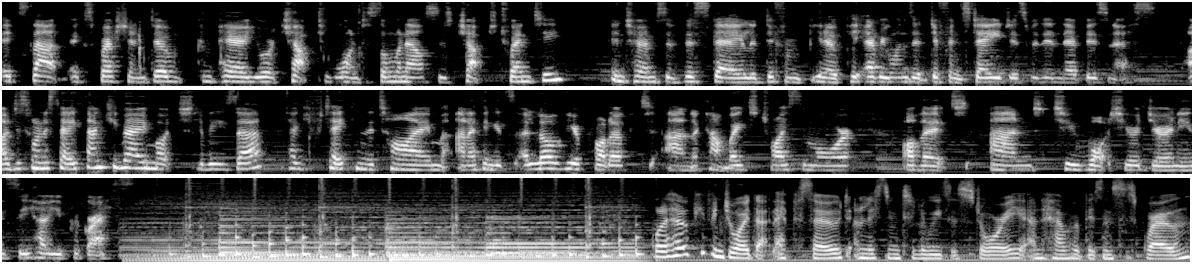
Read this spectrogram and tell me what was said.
it's that expression: don't compare your chapter one to someone else's chapter twenty in terms of the scale of different. You know, everyone's at different stages within their business. I just want to say thank you very much, Louisa. Thank you for taking the time, and I think it's I love your product, and I can't wait to try some more of it and to watch your journey and see how you progress. Well, I hope you've enjoyed that episode and listening to Louisa's story and how her business has grown.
